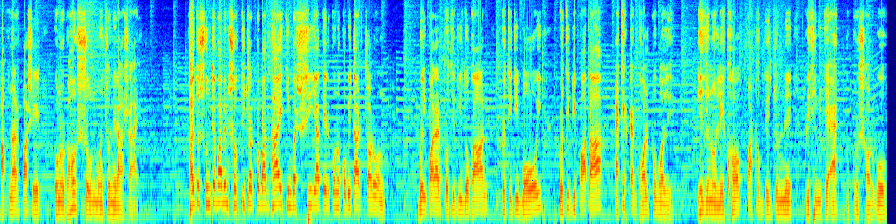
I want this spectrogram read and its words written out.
আপনার পাশে কোনো রহস্য উন্মোচনের আশায়। হয়তো শুনতে পাবেন শক্তি চট্টোপাধ্যায় কিংবা শ্রীজাতের কোনো কবিতার চরণ। বই পাড়ার প্রতিটি দোকান, প্রতিটি বই, প্রতিটি পাতা এক একটা গল্প বলে। এ যেন লেখক পাঠকদের জন্যে পৃথিবীতে এক টুকরো স্বর্গ।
